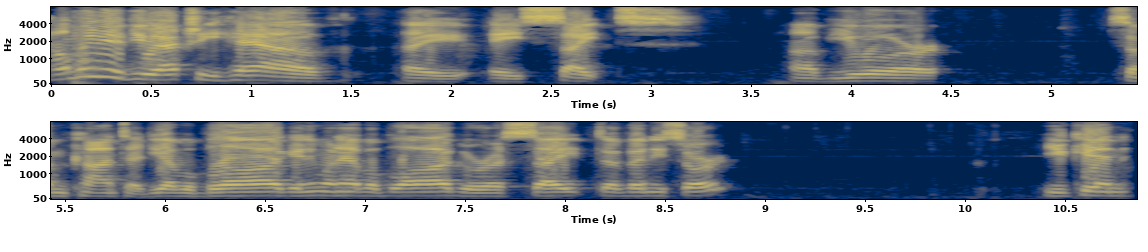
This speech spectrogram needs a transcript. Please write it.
How many of you actually have a, a site of your some content? Do you have a blog? Anyone have a blog or a site of any sort? You can,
